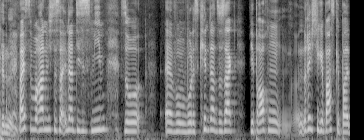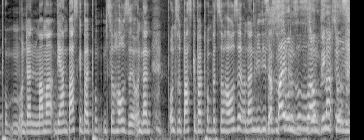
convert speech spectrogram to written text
Pimmel. Weißt du, woran mich das erinnert, dieses Meme, so, äh, wo, wo das Kind dann so sagt, wir brauchen richtige Basketballpumpen und dann Mama, wir haben Basketballpumpen zu Hause und dann unsere Basketballpumpe zu Hause und dann wie dieser Das Ball so ein, so, so ein Ding zum...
